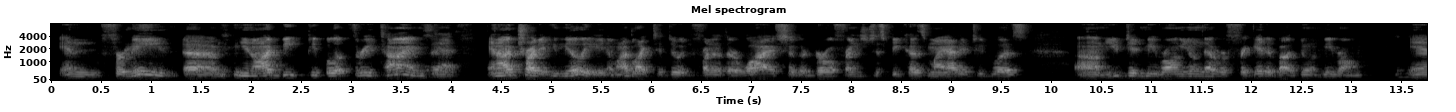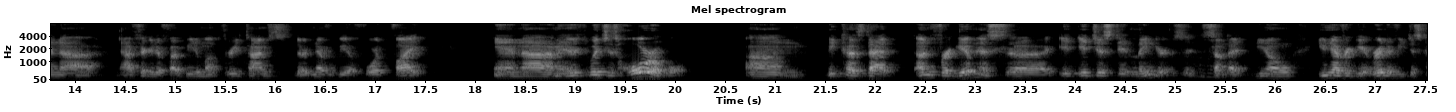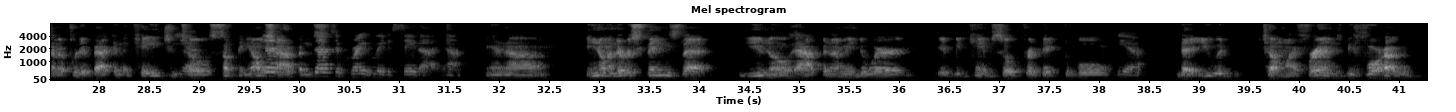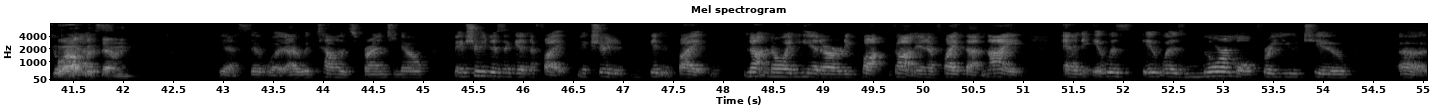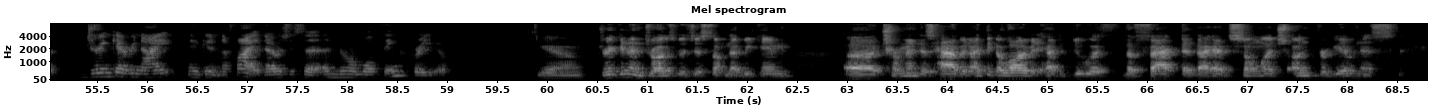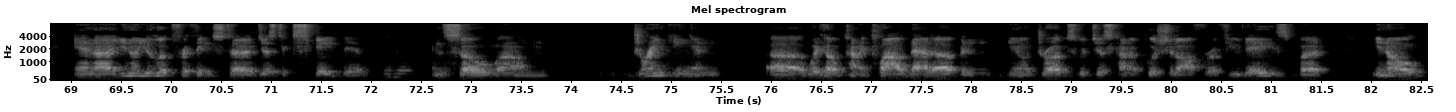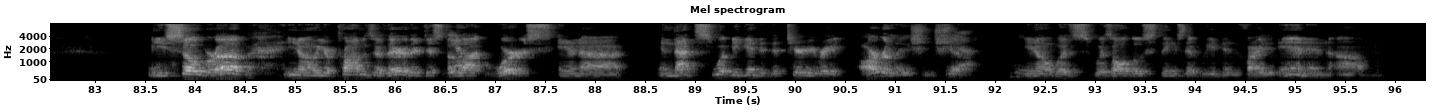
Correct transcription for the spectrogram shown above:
and for me, um, you know, I'd beat people up three times, and Yes. and I'd try to humiliate them. I'd like to do it in front of their wives or their girlfriends, just because my attitude was, um, "You did me wrong. You'll never forget about doing me wrong." Mhm. And uh, I figured if I beat him up three times, there'd never be a fourth fight. And uh, I mean, it- which is horrible, um, because that unforgiveness, uh, it, it just it lingers. It's Mhm. something that you know you never get rid of. You just kind of put it back in the cage until something else that's, happens. That's a great way to say that. Yeah. and uh, you know, and there was things that you know happen. I mean, to where it became so predictable Yeah. that you would tell my friends before I would go out with Yes. them. Yes, it would. I would tell his friends, you know, make sure he doesn't get in a fight. Make sure he didn't get in a fight, not knowing he had already bought, gotten in a fight that night. And it was it was normal for you to uh, drink every night and get in a fight. That was just a, a normal thing for you. Yeah, drinking and drugs was just something that became a tremendous habit. I think a lot of it had to do with the fact that I had so much unforgiveness, and uh, you know, you look for things to just escape in, hmm and so um, drinking and uh, would help kind of cloud that up, and you know, drugs would just kind of push it off for a few days. But you know, when you sober up, you know, your problems are there; they're just a lot worse, and uh, and that's what began to deteriorate our relationship Yeah. Mhm. you know was was all those things that we'd invited in and um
